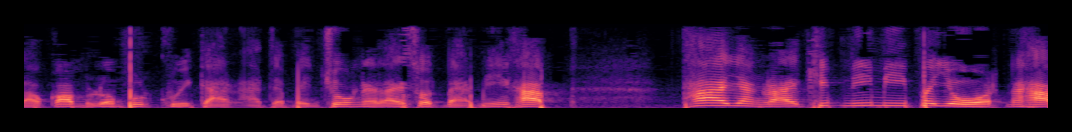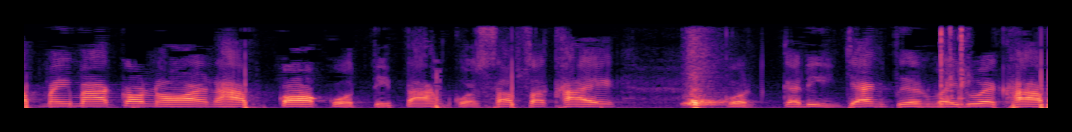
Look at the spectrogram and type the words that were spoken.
เราก็มาร่วมพูดคุยกันอาจจะเป็นช่วงในไลฟ์สดแบบนี้ครับ ถ้าอย่างไรคลิปนี้มีประโยชน์นะครับ ไม่มากก็น้อยนะครับ ก็กดติดตามกด Subscribe กดกระดิ่งแจ้งเตือนไว้ด้วยครับ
